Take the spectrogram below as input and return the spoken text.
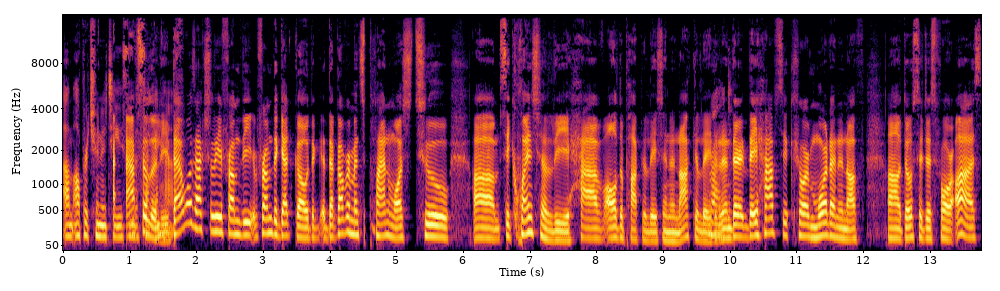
um, opportunities. In Absolutely, that was actually from the from the get go. The, the government's plan was to um, sequentially have all the population inoculated, Right. and they they have secured more than enough uh, dosages for us.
